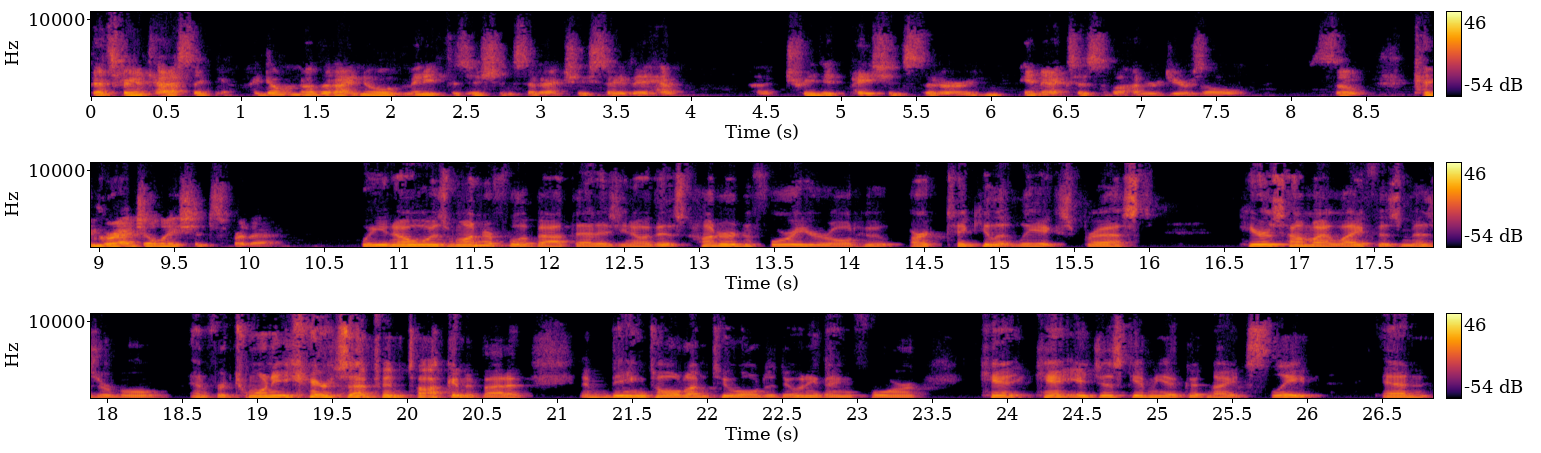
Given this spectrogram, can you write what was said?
That's fantastic. I don't know that I know of many physicians that actually say they have uh, treated patients that are in, in excess of 100 years old. So, congratulations for that. Well, you know, what was wonderful about that is, you know, this 104 year old who articulately expressed, here's how my life is miserable. And for 20 years, I've been talking about it and being told I'm too old to do anything for. Can't, can't you just give me a good night's sleep? And,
